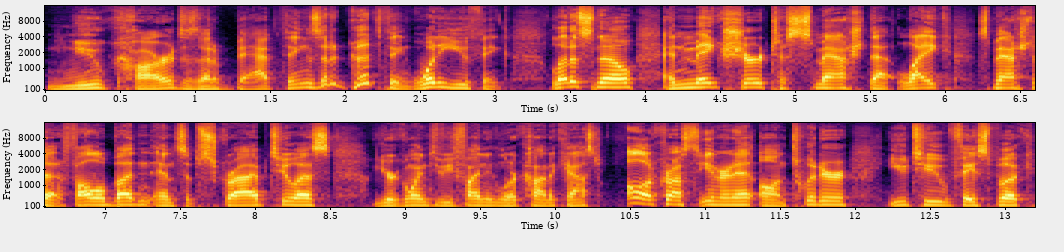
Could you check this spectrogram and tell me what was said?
new cards? Is that a bad thing? Is that a good thing? What do you think? Let us know and make sure to smash that like, smash that follow button and subscribe to us. You're going to be finding LorcanaCast all across the internet on Twitter, YouTube, Facebook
